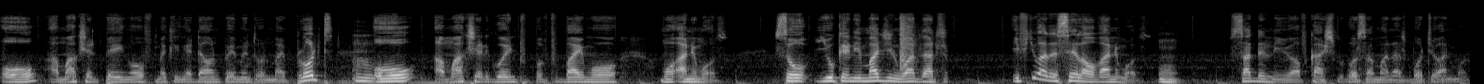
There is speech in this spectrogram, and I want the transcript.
or I'm actually paying off, making a down payment on my plot, or I'm actually going to to buy more more animals. So you can imagine what that if you are the seller of animals, suddenly you have cash because someone has bought your animals.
